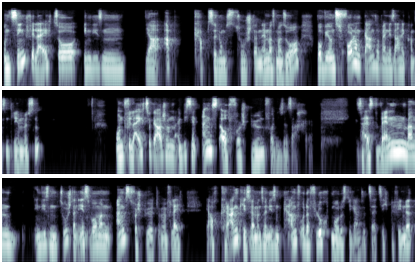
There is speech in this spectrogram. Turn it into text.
und sind vielleicht so in diesem ja, Abkapselungszustand, nennen wir es mal so, wo wir uns voll und ganz auf eine Sache konzentrieren müssen und vielleicht sogar schon ein bisschen Angst auch verspüren vor dieser Sache. Das heißt, wenn man in diesem Zustand ist, wo man Angst verspürt, wenn man vielleicht ja auch krank ist, wenn man so in diesem Kampf- oder Fluchtmodus die ganze Zeit sich befindet,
